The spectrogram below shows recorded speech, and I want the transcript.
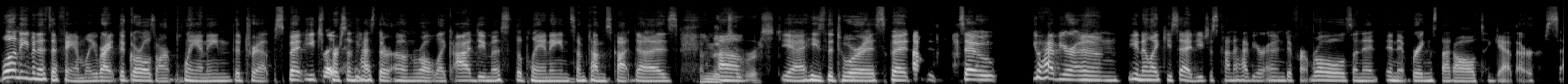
well, and even as a family, right? The girls aren't planning the trips, but each Right. person has their own role. Like I do most of the planning. Sometimes Scott does. I'm the Um, tourist. Yeah, he's the tourist. But so you have your own, you know, like you said, you just kind of have your own different roles and it and it brings that all together. So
